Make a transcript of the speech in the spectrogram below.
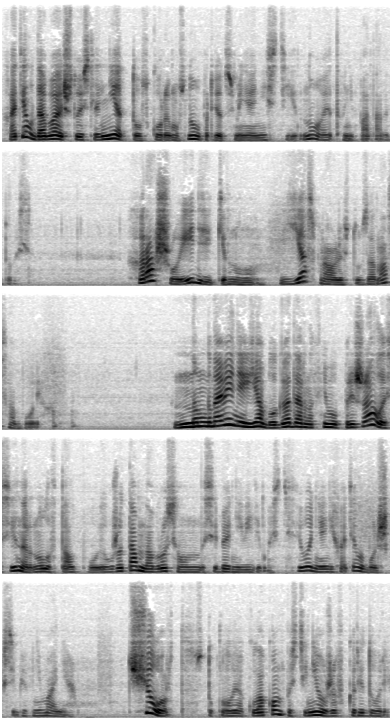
Хотела добавить, что если нет, то скоро ему снова придется меня нести, но этого не понадобилось. «Хорошо, иди», — кивнул он. «Я справлюсь тут за нас обоих». На мгновение я благодарно к нему прижалась и нырнула в толпу, и уже там набросила на себя невидимость. Сегодня я не хотела больше к себе внимания. «Черт!» — стукнула я кулаком по стене уже в коридоре.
